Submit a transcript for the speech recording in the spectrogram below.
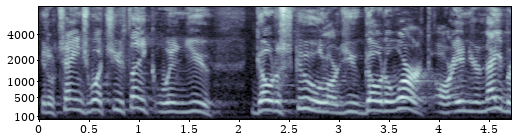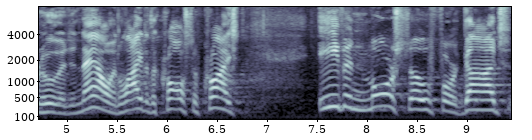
It'll change what you think when you go to school or you go to work or in your neighborhood. And now, in light of the cross of Christ, even more so for God's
